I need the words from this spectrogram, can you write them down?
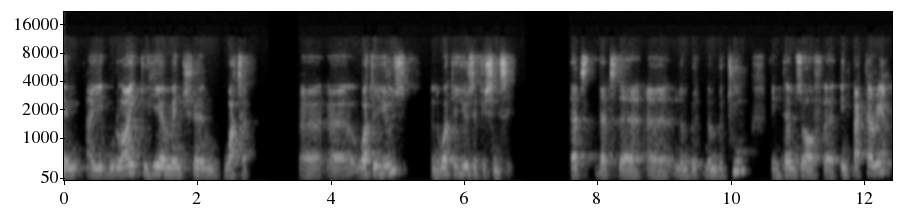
and I would like to here mention water, uh, water use and water use efficiency. That's, that's the number, number two in terms of impact area.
